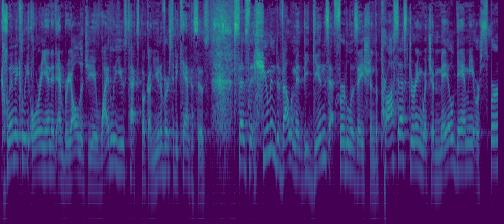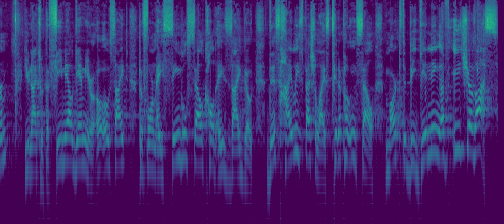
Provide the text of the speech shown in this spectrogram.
Clinically Oriented Embryology, a widely used textbook on university campuses, says that human development begins at fertilization, the process during which a male gamete or sperm unites with a female gamete or oocyte to form a single cell called a zygote. This highly specialized totipotent cell marked the beginning of each of us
